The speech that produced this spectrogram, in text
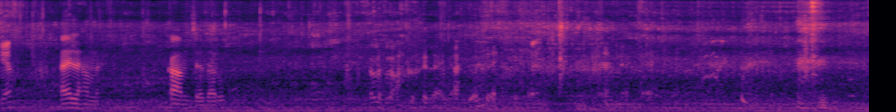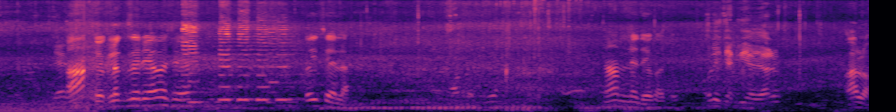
કેમ? હાલ અમે કામ છે તારું. હા? એક લક્ઝરી આવે છે? કઈ છે એલા નામ ને દેખાતું. ઓલી ચટવી યાર હાલો.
